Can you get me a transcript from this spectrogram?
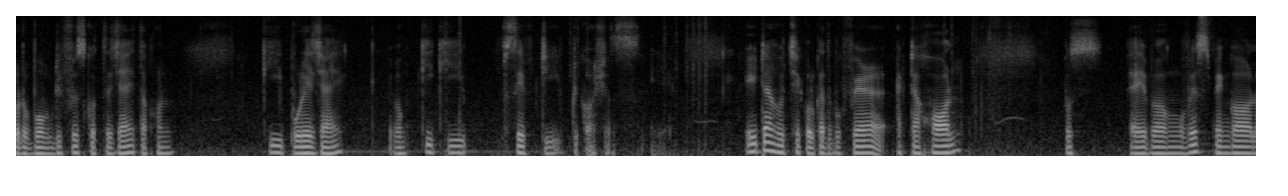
কোনো বোম ডিফিউজ করতে যায়, তখন কি পড়ে যায় এবং কি কি সেফটি প্রিকশনস এইটা হচ্ছে কলকাতা বুক ফেয়ার একটা হল এবং ওয়েস্ট বেঙ্গল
